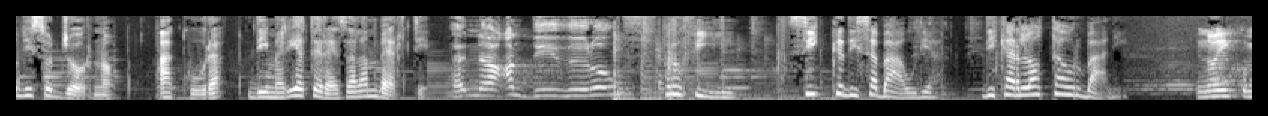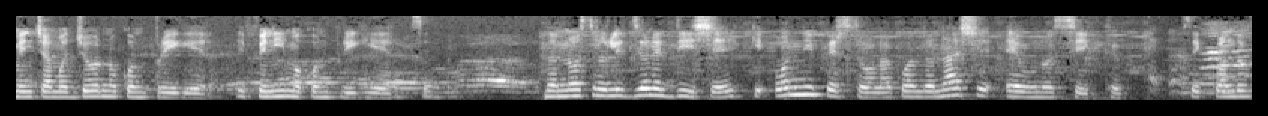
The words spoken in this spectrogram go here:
di soggiorno a cura di Maria Teresa Lamberti. Profili SIC di Sabaudia di Carlotta Urbani. Noi cominciamo il giorno con preghiera e finiamo con preghiera sempre. La nostra religione dice che ogni persona quando nasce è uno Sikh. Se quando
